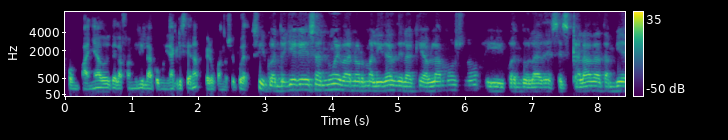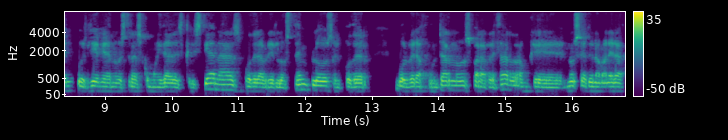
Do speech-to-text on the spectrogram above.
acompañados de la familia y la comunidad cristiana, pero cuando se pueda. Sí, cuando llegue esa nueva normalidad de la que hablamos, ¿no? Y cuando la desescalada también pues llegue a nuestras comunidades cristianas, poder abrir los templos, el poder volver a juntarnos para rezar, aunque no sea de una manera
